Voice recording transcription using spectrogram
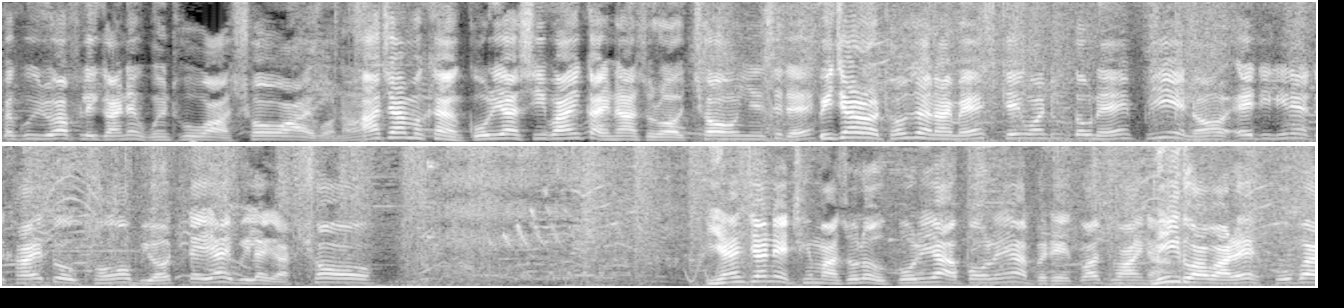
ပကွီတို့က flick ကိုင်းနဲ့ဝင်ထိုးသွားရှော့သွားတယ်ပေါ့နော်အားချမခန့်ကိုရီးယားစီပိုင်းကင်တာဆိုတော့ချောင်းရင်စစ်တယ်ပြီးကြတော့ထုံးစံတိုင်းပဲ scale 1 2 3 နဲ့ပြီးရင်တော့ AD လေးနဲ့တခါလေးတော့ခုံအောင်ပြီးတော့တည့်ရိုက်ပေးလိုက်တာရှော့ ရန်ကျန်းတဲ့ထင်မှာဆိုလို့ကိုရီးယားအပေါ်လင်းကဗတဲ့သွား join တာနှီးသွားပါတယ်ဟိုဘရ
